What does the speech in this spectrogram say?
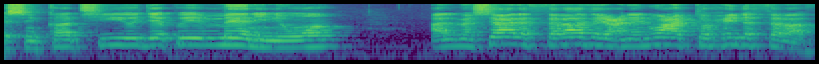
ẹ̀sìn kan tí ó jẹ́ pé mẹ́rin ni wọ́n المسائل الثلاثة يعني أنواع التوحيد الثلاثة.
